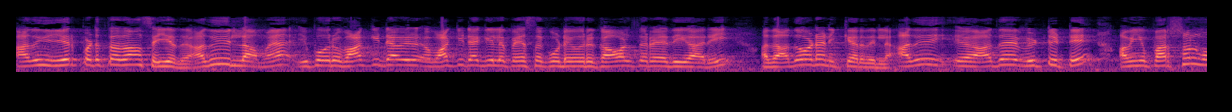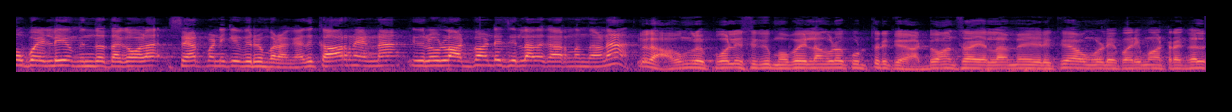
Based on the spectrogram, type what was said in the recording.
அது ஏற்படுத்த தான் செய்யுது. அதுவும் இல்லாம இப்போ ஒரு வாக்கி டாக்கி வாக்கி டாக்கியில் பேசக்கூடிய ஒரு காவல்துறை அதிகாரி அது அதோட நிக்கிறது இல்ல அது அதை விட்டுட்டு அவங்க பர்சனல் மொபைல்லையும் இந்த தகவலை ஷேர் பண்ணிக்க விரும்புறாங்க. அது காரணம் என்ன? இதுல உள்ள அட்வான்டேஜ் இல்லாத காரணம் தானே? இல்ல அவங்க போலீஸுக்கு மொபைல்லாம் கூட கொடுத்துருக்கு. அட்வான்ஸா எல்லாமே இருக்கு. அவங்களுடைய பரிமாற்றங்கள்?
